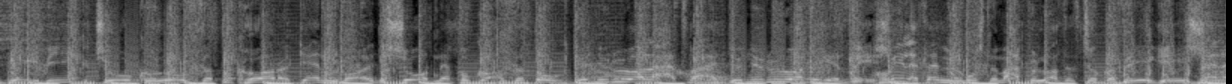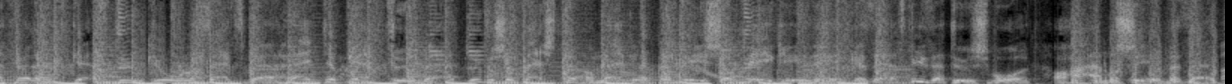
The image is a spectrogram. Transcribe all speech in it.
gyerünk baby, csókolózzatok arra kerül majd a sor Ne fogadzatok, gyönyörű a látvány, gyönyörű az érzés. Ha véletlenül most nem föl, az ez csak az égés. Belefeledkeztünk jól a szexbe, egy a kettőbe. Dögös az este, a meglepetés a végén érkezett. Fizetős volt a hármas élvezet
